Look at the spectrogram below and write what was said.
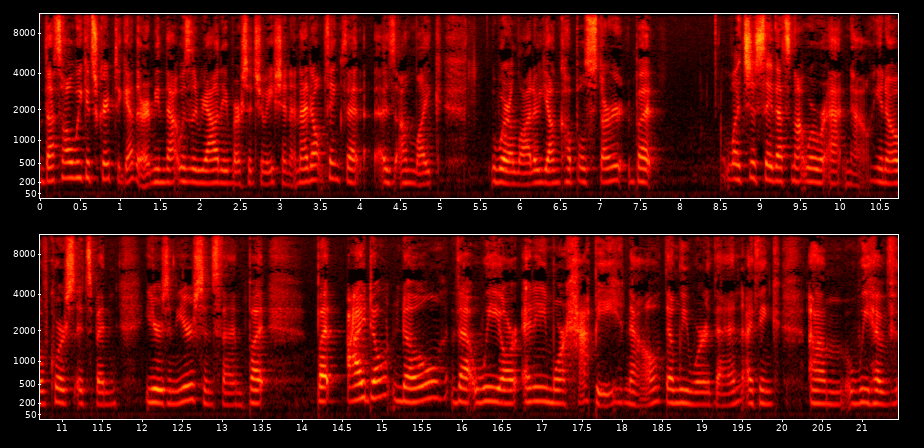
that's all we could scrape together. I mean, that was the reality of our situation. And I don't think that is unlike where a lot of young couples start, but let's just say that's not where we're at now. You know, of course it's been years and years since then, but but I don't know that we are any more happy now than we were then. I think um, we have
